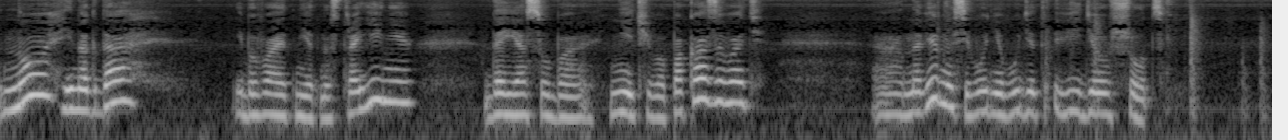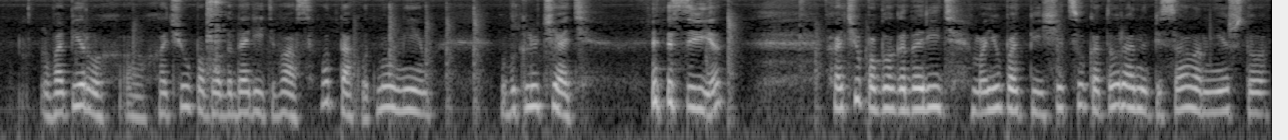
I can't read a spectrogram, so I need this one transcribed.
но иногда и бывает нет настроения, да и особо нечего показывать. А, Наверное, сегодня будет видео шоц. Во-первых, а, хочу поблагодарить вас. Вот так вот мы умеем выключать свет. Хочу поблагодарить мою подписчицу, которая написала мне, что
